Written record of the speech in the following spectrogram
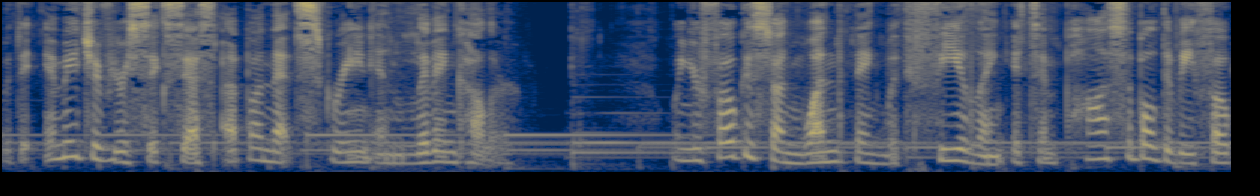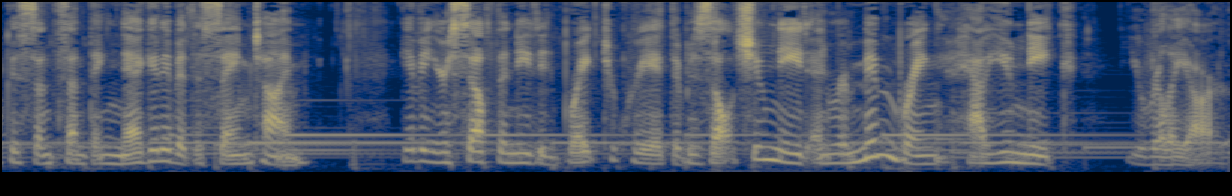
with the image of your success up on that screen in living color. When you're focused on one thing with feeling, it's impossible to be focused on something negative at the same time. Giving yourself the needed break to create the results you need and remembering how unique you really are.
